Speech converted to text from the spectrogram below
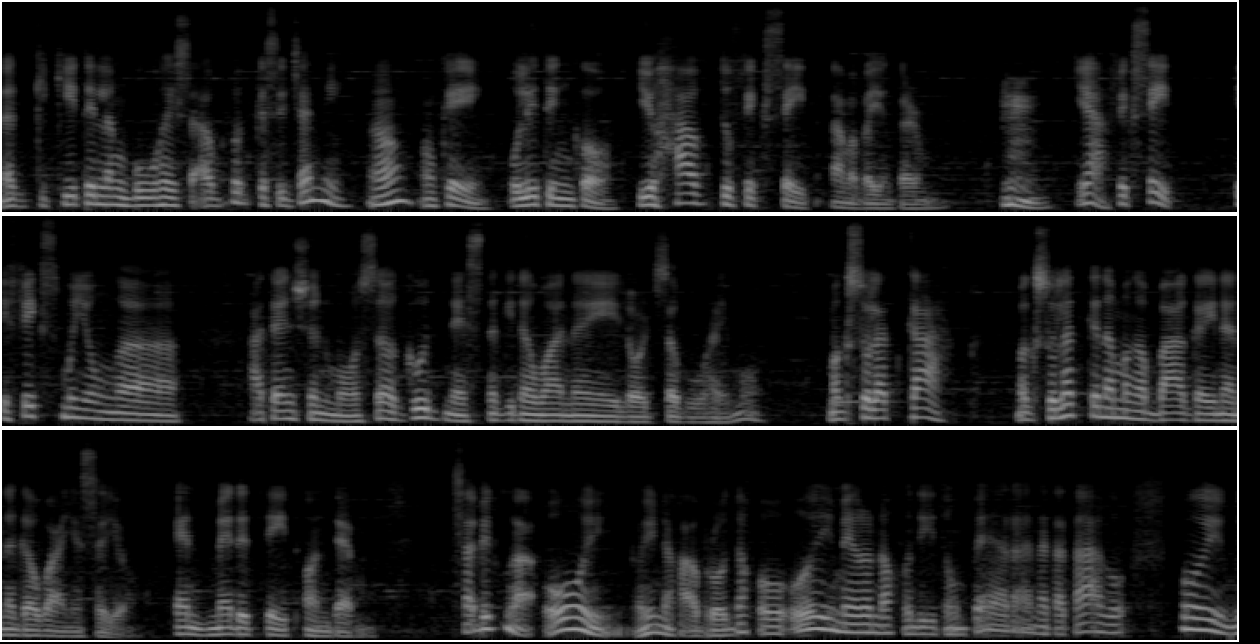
nagkikitin lang buhay sa abroad kasi dyan eh. Oh? Okay, ulitin ko. You have to fixate. Tama ba yung term? yeah, fixate i-fix mo yung uh, attention mo sa goodness na ginawa ni Lord sa buhay mo. Magsulat ka. Magsulat ka ng mga bagay na nagawa niya sa iyo and meditate on them. Sabi ko nga, oy, oy, naka-abroad ako. Oy, meron ako ditong pera, natatago. Oy,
